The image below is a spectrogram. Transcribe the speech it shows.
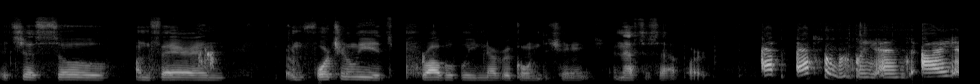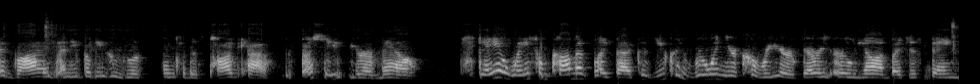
it's just so unfair and unfortunately, it's probably never going to change, and that's the sad part. Absolutely, and I advise anybody who's listening to this podcast, especially if you're a male, stay away from comments like that because you could ruin your career very early on by just saying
